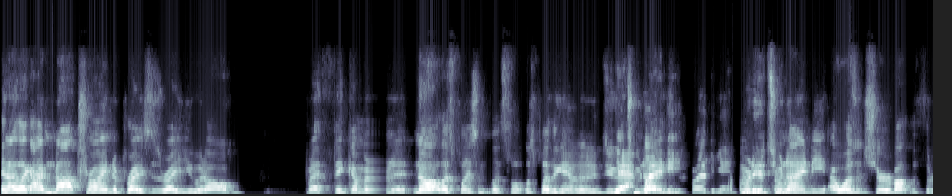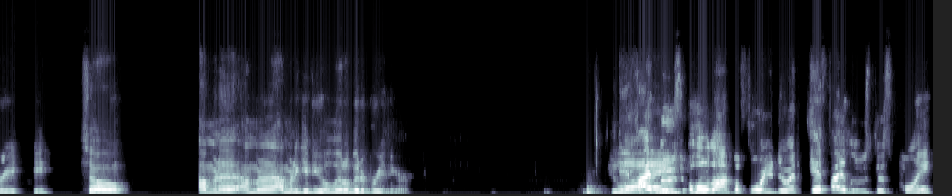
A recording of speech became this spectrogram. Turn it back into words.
And I like I'm not trying to prices right you at all, but I think I'm gonna no, let's play some let's let's play the game. I'm gonna do yeah, 290. game, Play the game. I'm gonna do 290. I wasn't sure about the three, so I'm gonna I'm gonna I'm gonna give you a little bit of breathing room. If I lose, hold on. Before you do it, if I lose this point,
